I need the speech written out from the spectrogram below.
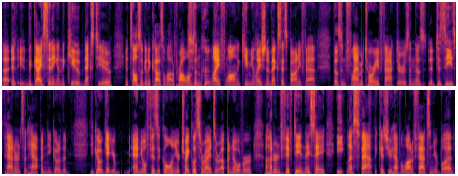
uh, it, it- the guy sitting in the cube next to you, it's also going to cause a lot of problems and lifelong accumulation of excess body fat, those inflammatory factors and those uh, disease patterns that happen. You go to the, you go get your annual physical and your triglycerides are up and over 150, and they say eat less fat because you have a lot of fats in your blood.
